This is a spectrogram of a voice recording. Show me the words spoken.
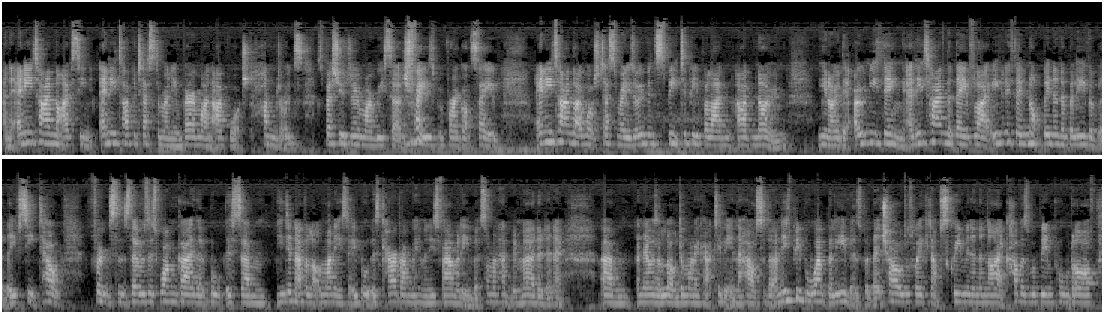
And any time that I've seen any type of testimony, and bear in mind, I've watched hundreds, especially during my research phase before I got saved. any time that I watch testimonies or even speak to people I've, I've known, you know, the only thing, any time that they've like, even if they've not been in a believer, but they've seeked help, for instance, there was this one guy that bought this. Um, he didn't have a lot of money, so he bought this caravan for him and his family. But someone had been murdered in it, um, and there was a lot of demonic activity in the house. So that, and these people weren't believers, but their child was waking up screaming in the night. Covers were being pulled off,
